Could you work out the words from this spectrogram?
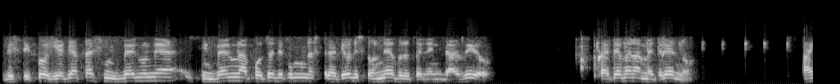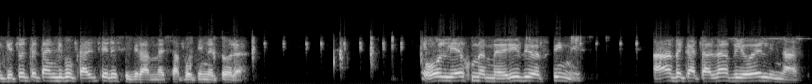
Δυστυχώς, γιατί αυτά συμβαίνουν, συμβαίνουν από τότε που ήμουν στρατιώτης στον Εύρο το 92. Κατέβαινα με τρένο. Αν και τότε ήταν λίγο καλύτερες οι γραμμές από ό,τι είναι τώρα. Όλοι έχουμε μερίδιο ευθύνης. Αν δεν καταλάβει ο Έλληνας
